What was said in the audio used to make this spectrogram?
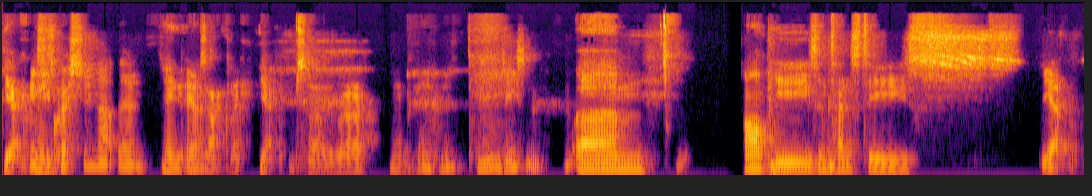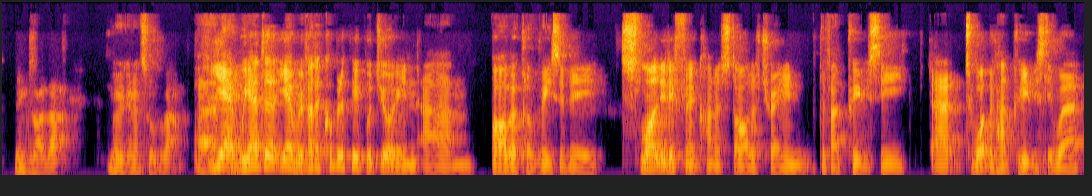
yeah, If you're questioning that, then yeah. exactly yeah so uh, yeah, decent. um rps intensities Yeah. things like that We're going to talk about? Um, yeah, we had a yeah, we've had a couple of people join um, Barbell Club recently. Slightly different kind of style of training they've had previously uh, to what they've had previously, where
